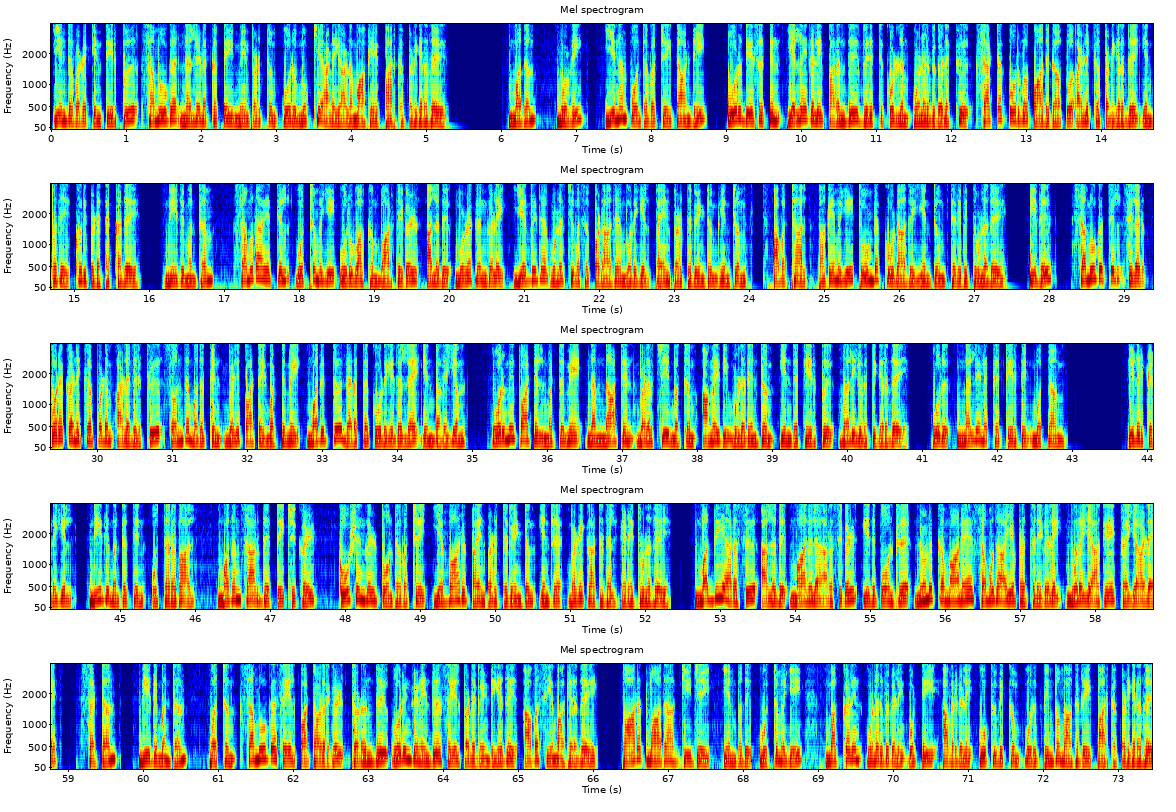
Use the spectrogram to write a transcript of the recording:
இந்த வழக்கின் தீர்ப்பு சமூக நல்லிணக்கத்தை மேம்படுத்தும் ஒரு முக்கிய அடையாளமாக பார்க்கப்படுகிறது. மதம் மொழி இனம் போன்றவற்றை தாண்டி ஒரு தேசத்தின் எல்லைகளை பறந்து விரித்துக் கொள்ளும் உணர்வுகளுக்கு சட்டப்பூர்வ பாதுகாப்பு அளிக்கப்படுகிறது என்பது குறிப்பிடத்தக்கது. நீதிமன்றம் சமுதாயத்தில் ஒற்றுமையை உருவாக்கும் வார்த்தைகள் அல்லது முழக்கங்களை எவ்வித உணர்ச்சிவசப்படாத முறையில் பயன்படுத்த வேண்டும் என்றும் அவற்றால் பகைமையை தூண்டக்கூடாது என்றும் தெரிவித்துள்ளது. இது சமூகத்தில் சிலர் புறக்கணிக்கப்படும் அளவிற்கு சொந்த மதத்தின் வெளிப்பாட்டை மட்டுமே மதித்து நடத்தக்கூடியதல்ல என்பதையும் ஒருமைப்பாட்டில் மட்டுமே நம் நாட்டின் வளர்ச்சி மற்றும் அமைதி உள்ளதென்றும் இந்த தீர்ப்பு வலியுறுத்துகிறது. ஒரு நல்லிணக்க தீர்ப்பின் மொத்தம். இதற்கிடையில் நீதிமன்றத்தின் உத்தரவால் மதம் சார்ந்த பேச்சுக்கள் கோஷங்கள் போன்றவற்றை எவ்வாறு பயன்படுத்த வேண்டும் என்ற வழிகாட்டுதல் கிடைத்துள்ளது. மத்திய அரசு அல்லது மாநில அரசுகள் இதுபோன்ற நுணுக்கமான சமுதாய பிரச்சினைகளை முறையாக கையாள சட்டம் நீதிமன்றம் மற்றும் சமூக செயல்பாட்டாளர்கள் தொடர்ந்து ஒருங்கிணைந்து செயல்பட வேண்டியது அவசியமாகிறது. பாரத் மாதா கி ஜெய் என்பது ஒற்றுமையை மக்களின் உணர்வுகளை ஒட்டி அவர்களை ஊக்குவிக்கும் ஒரு பிம்பமாகவே பார்க்கப்படுகிறது.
